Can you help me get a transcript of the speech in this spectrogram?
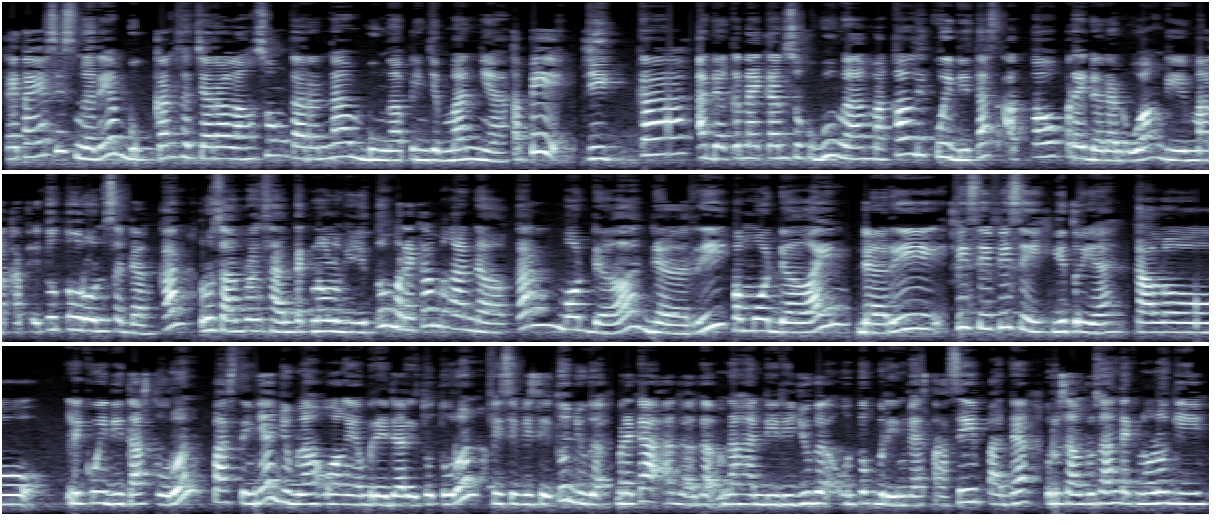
Kaitannya sih sebenarnya bukan secara langsung karena bunga pinjamannya, tapi jika ada kenaikan suku bunga, maka likuiditas atau peredaran uang di market itu turun. Sedangkan perusahaan-perusahaan teknologi itu mereka mengandalkan modal dari pemodal lain dari visi-visi gitu ya. Kalau likuiditas turun, pastinya jumlah uang yang beredar itu turun, visi-visi itu juga mereka agak-agak menahan diri juga untuk berinvestasi pada perusahaan-perusahaan teknologi.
